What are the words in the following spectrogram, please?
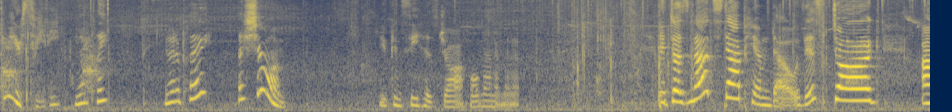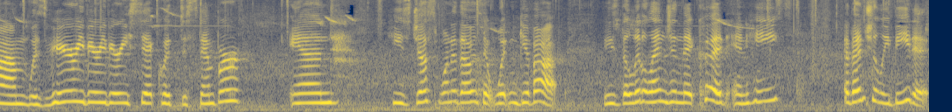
Come here, sweetie. You want to play? You want to play? Let's show him. You can see his jaw. Hold on a minute. It does not stop him, though. This dog um, was very, very, very sick with distemper, and he's just one of those that wouldn't give up. He's the little engine that could, and he eventually beat it.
